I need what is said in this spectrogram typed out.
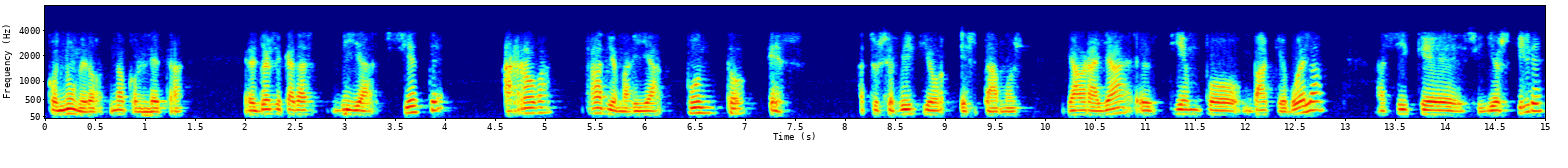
con número, no con letra. El Dios de cada día siete, arroba radiomaria.es. A tu servicio estamos. Y ahora ya el tiempo va que vuela, así que si Dios quiere,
